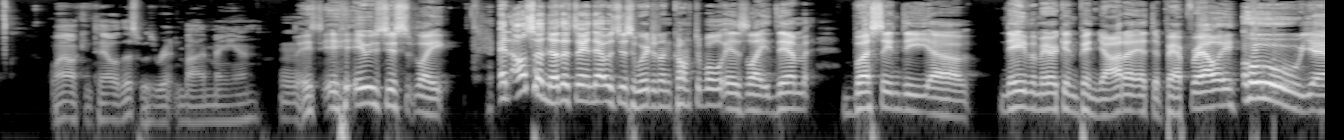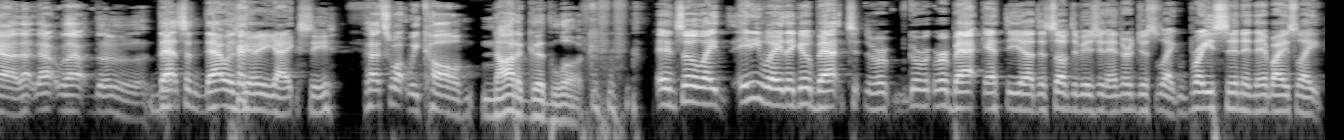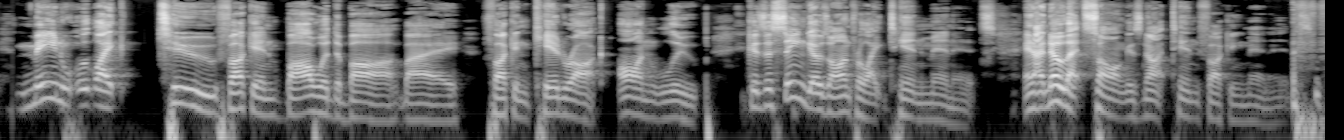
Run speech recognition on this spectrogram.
wow, I can tell this was written by a man. It's, it, it was just like, and also another thing that was just weird and uncomfortable is like them busting the uh, Native American pinata at the pep rally. Oh yeah, that that that ugh. That's that was very yikesy. that's what we call not a good look. And so, like, anyway, they go back to we're, we're back at the uh, the subdivision, and they're just like bracing, and everybody's like, mean like two fucking Bawitdaba by fucking Kid Rock on loop because the scene goes on for like 10 minutes and I know that song is not 10 fucking minutes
